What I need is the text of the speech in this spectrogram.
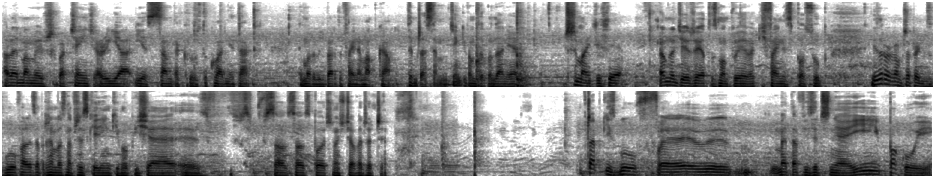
Ale mamy już chyba Change Area i jest Santa Cruz, dokładnie tak. To może być bardzo fajna mapka. Tymczasem, dzięki Wam za oglądanie. Trzymajcie się. Mam nadzieję, że ja to zmontuję w jakiś fajny sposób. Nie zrobię czepek z głów, ale zapraszam Was na wszystkie linki w opisie. y, Są, są społecznościowe rzeczy. Czapki z głów, y, y, metafizycznie i pokój.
